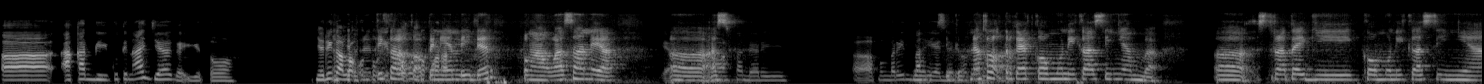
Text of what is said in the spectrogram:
uh, akan diikutin aja kayak gitu jadi kalau Oke, untuk berarti itu, kalau untuk opinion orang- leader pengawasan ya. ya, eh, as- dari uh, pemerintah ya dari Nah, kalau terkait komunikasinya, Mbak, eh, strategi komunikasinya,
